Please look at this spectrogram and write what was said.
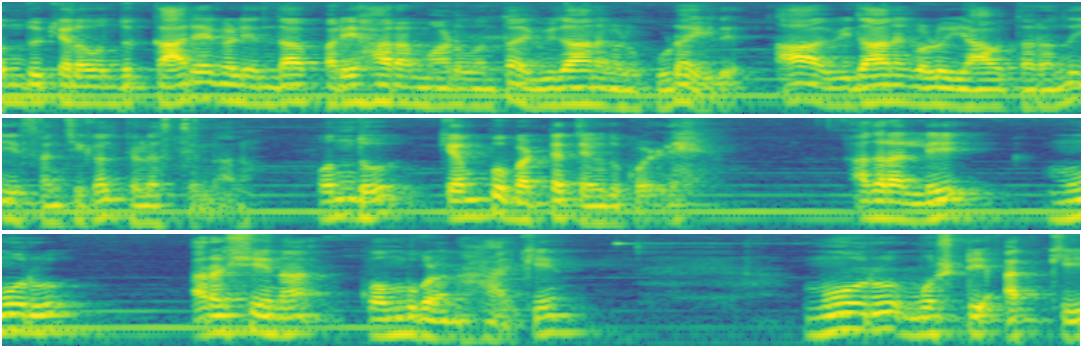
ಒಂದು ಕೆಲವೊಂದು ಕಾರ್ಯಗಳಿಂದ ಪರಿಹಾರ ಮಾಡುವಂಥ ವಿಧಾನಗಳು ಕೂಡ ಇದೆ. ಆ ವಿಧಾನಗಳು ಯಾವ ಥರ ಅಂದರೆ ಈ ಸಂಚಿಕೆಯಲ್ಲಿ ತಿಳಿಸ್ತೀನಿ ನಾನು. ಒಂದು, ಕೆಂಪು ಬಟ್ಟೆ ತೆಗೆದುಕೊಳ್ಳಿ. ಅದರಲ್ಲಿ ಮೂರು ಅರಶಿನ ಕೊಂಬುಗಳನ್ನು ಹಾಕಿ, ಮೂರು ಮುಷ್ಟಿ ಅಕ್ಕಿ,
